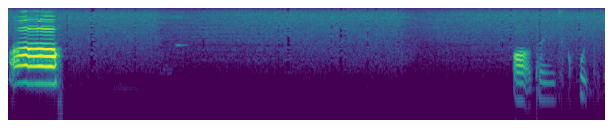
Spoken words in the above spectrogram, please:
아! 아 다행히 체크포인트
